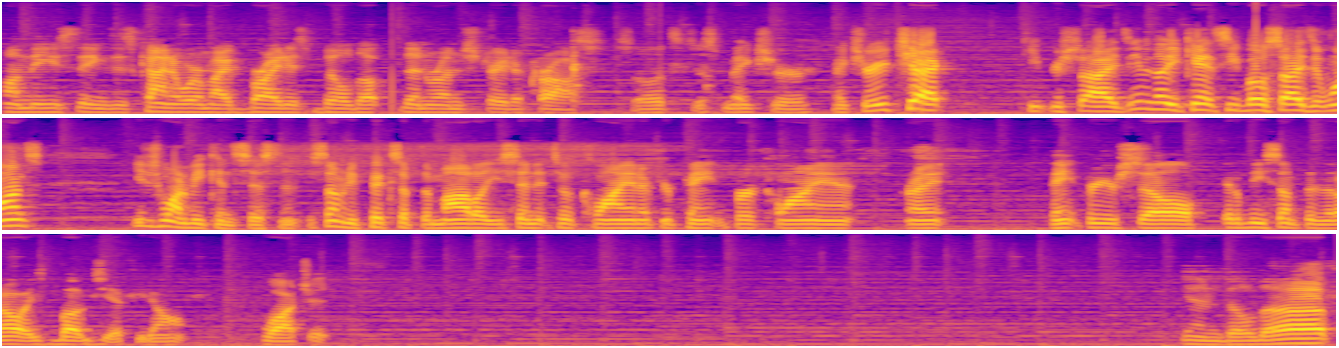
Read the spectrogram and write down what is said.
on these things is kind of where my brightest build up then runs straight across. So let's just make sure make sure you check. Keep your sides, even though you can't see both sides at once. You just want to be consistent. If somebody picks up the model, you send it to a client if you're painting for a client, right? Paint for yourself. It'll be something that always bugs you if you don't watch it. Again, build up,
